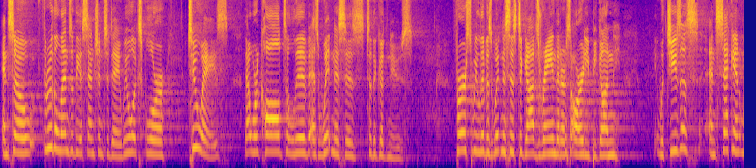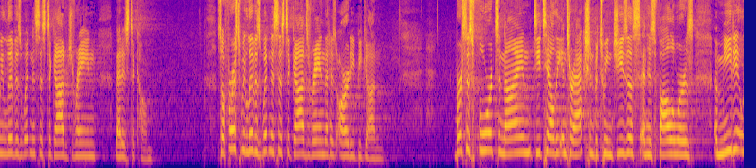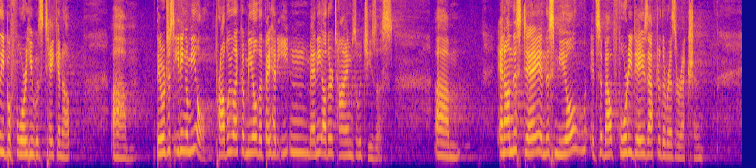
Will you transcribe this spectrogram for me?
And so, through the lens of the ascension today, we will explore two ways that we're called to live as witnesses to the good news. First, we live as witnesses to God's reign that has already begun with Jesus. And second, we live as witnesses to God's reign that is to come. So, first, we live as witnesses to God's reign that has already begun. Verses 4 to 9 detail the interaction between Jesus and his followers immediately before he was taken up. Um, they were just eating a meal, probably like a meal that they had eaten many other times with Jesus. Um, and on this day and this meal, it's about 40 days after the resurrection.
